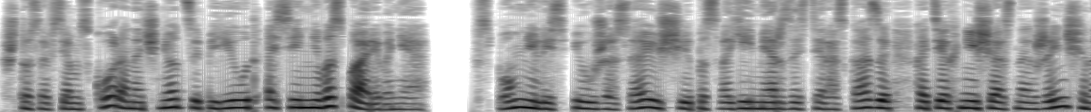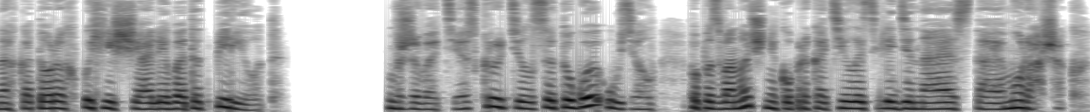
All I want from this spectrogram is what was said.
что совсем скоро начнется период осеннего спаривания. Вспомнились и ужасающие по своей мерзости рассказы о тех несчастных женщинах, которых похищали в этот период. В животе скрутился тугой узел, по позвоночнику прокатилась ледяная стая мурашек.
